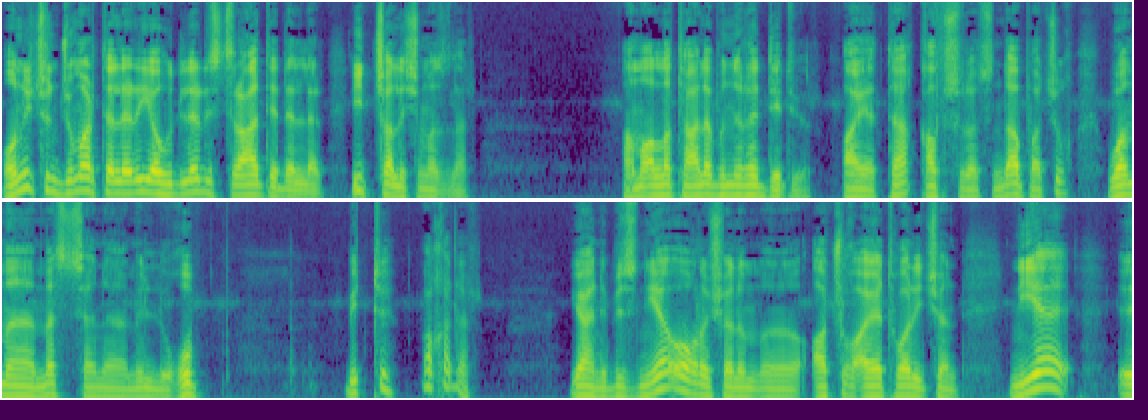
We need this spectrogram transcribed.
Onun için cumarteleri Yahudiler istirahat ederler. Hiç çalışmazlar. Ama Allah Teala bunu reddediyor. Ayette Kaf surasında apaçık وَمَا مَسَّنَا مِنْ لُغُبْ Bitti. O kadar. Yani biz niye uğraşalım e, açık ayet var için? Niye e,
